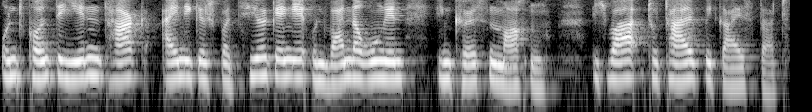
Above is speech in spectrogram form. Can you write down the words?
und konnte jeden Tag einige Spaziergänge und Wanderungen in Kössen machen. Ich war total begeistert.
